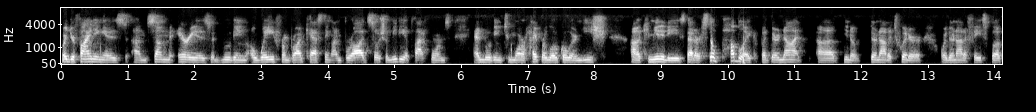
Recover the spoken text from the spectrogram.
What you're finding is um, some areas moving away from broadcasting on broad social media platforms and moving to more hyper local or niche uh, communities that are still public but they're not uh, you know they're not a twitter or they're not a facebook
